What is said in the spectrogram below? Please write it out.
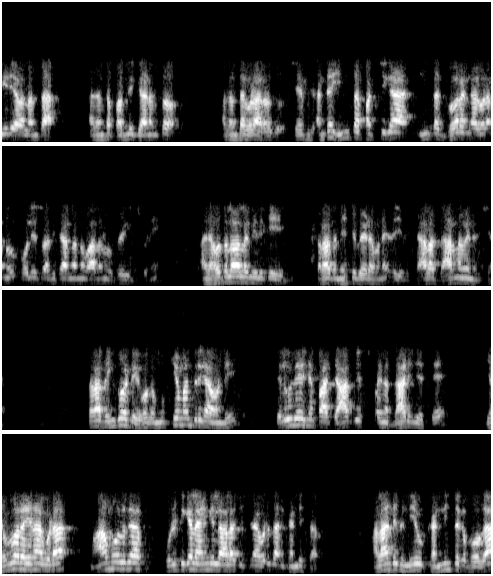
మీడియా వాళ్ళంతా అదంతా పబ్లిక్ కావడంతో అదంతా కూడా ఆ రోజు సేఫ్ అంటే ఇంత పచ్చిగా ఇంత ఘోరంగా కూడా నువ్వు పోలీసు అధికారులను వాళ్ళను ఉపయోగించుకొని అది అవతల వాళ్ళ మీదకి తర్వాత నెట్టివేయడం అనేది ఇది చాలా దారుణమైన విషయం. తర్వాత ఇంకోటి ఒక ముఖ్యమంత్రిగా ఉండి తెలుగుదేశం పార్టీ ఆఫీస్ పైన దాడి చేస్తే ఎవరైనా కూడా మామూలుగా పొలిటికల్ యాంగిల్ ఆలోచించినా కూడా దాన్ని ఖండిస్తారు. అలాంటిది నీవు ఖండించకపోగా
